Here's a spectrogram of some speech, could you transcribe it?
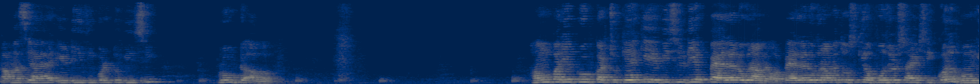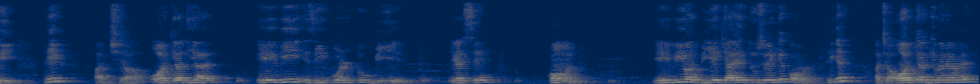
कहाँ से आया A D is equal to B C proved अब हम ऊपर ये प्रूव कर चुके हैं कि एबीसीडी एक पैरेललोग्राम है और पैरेललोग्राम है तो उसकी अपोजिट साइड्स इक्वल होंगी। ठीक? अच्छा और क्या दिया है? A B is equal to B A कैसे? कॉमन ए बी और बी ए क्या है एक दूसरे के कॉमन ठीक है? अच्छा और क्या गिवन है हमें?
